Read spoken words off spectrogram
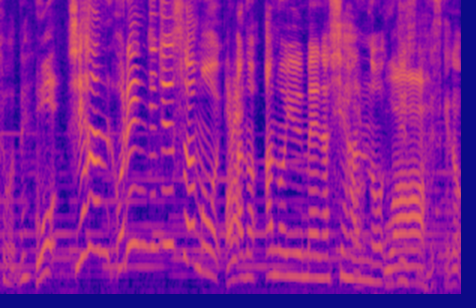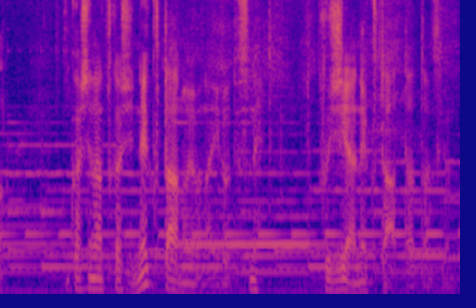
今日ねお市販オレンジジュースはもうあのあの有名な市販のジュースなんですけど。昔懐かしいネクターのような色ですね。富士屋ネクターってあったんですけど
